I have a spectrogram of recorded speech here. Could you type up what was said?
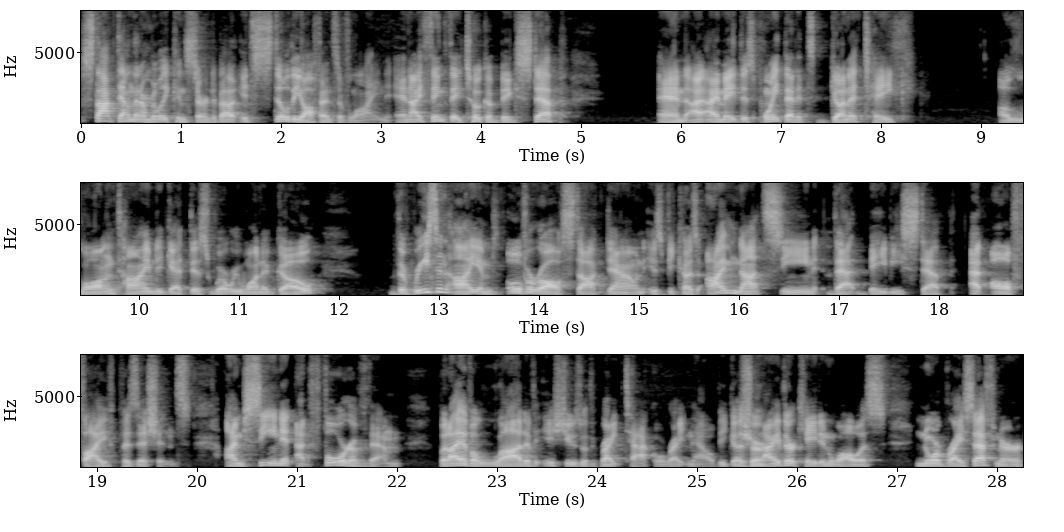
stock down that I'm really concerned about, it's still the offensive line. And I think they took a big step. And I, I made this point that it's going to take a long time to get this where we want to go. The reason I am overall stock down is because I'm not seeing that baby step at all five positions. I'm seeing it at four of them, but I have a lot of issues with right tackle right now because Sure. neither Caedan Wallace nor Bryce Effner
